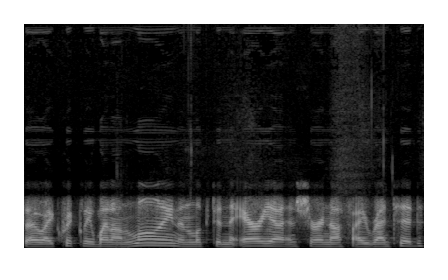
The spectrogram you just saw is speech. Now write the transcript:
so I quickly went online and looked in the area, and sure enough, I rented.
